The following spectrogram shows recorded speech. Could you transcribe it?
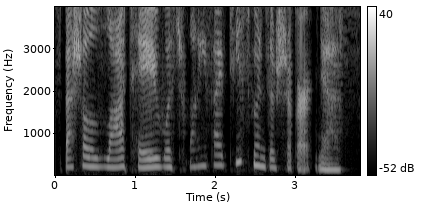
special latte with 25 teaspoons of sugar Yes.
